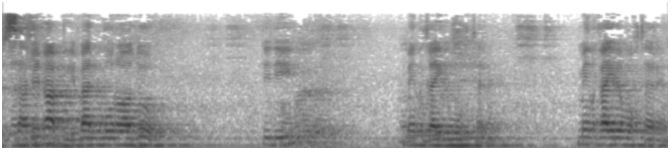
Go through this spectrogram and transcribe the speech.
صفحه قبلی. ول مرادو دیدی؟ من غیر محترم. من غیر محترم.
